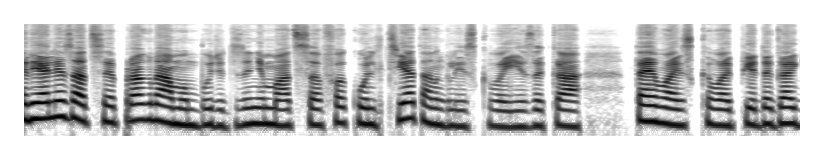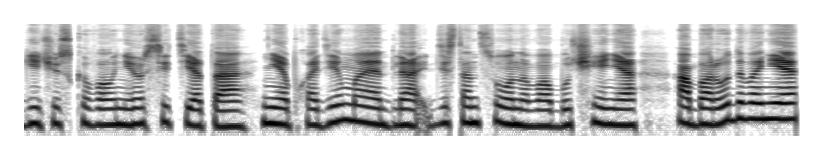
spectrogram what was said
Реализация программы будет заниматься факультет английского языка Тайваньского педагогического университета. Необходимое для дистанционного обучения оборудование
